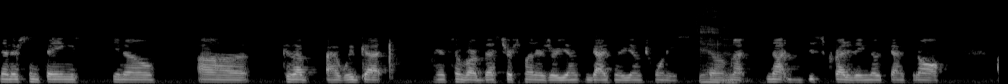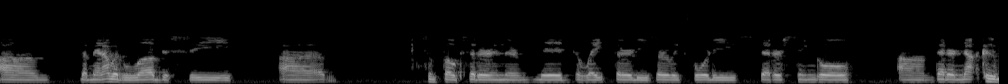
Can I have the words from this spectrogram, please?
And there's some things, you know, because I've I, we've got you know, some of our best church planters are young guys in their young 20s. Yeah. So I'm not not discrediting those guys at all. Um, but man, I would love to see um, some folks that are in their mid to late 30s, early 40s that are single. Um, that are not because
